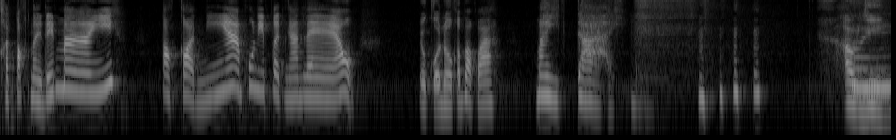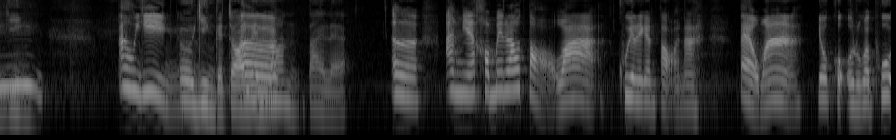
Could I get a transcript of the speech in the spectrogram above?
ขอตอกหน่อยได้ไหมตอกก่อนเนี่ยพรุ่งนี้เปิดงานแล้วโยโกะโอโนะก็บอกว่า ไม่ได้ เอาหยิงหยิงเอาหญิงเออหยิงกับจอร์เลนนอนตายแล้ว เออ อันเนี้ยเขาไม่เล่าต่อว่าคุยอะไรกันต่อนะ แต่ว่าโยโกะโอรุมาพูด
